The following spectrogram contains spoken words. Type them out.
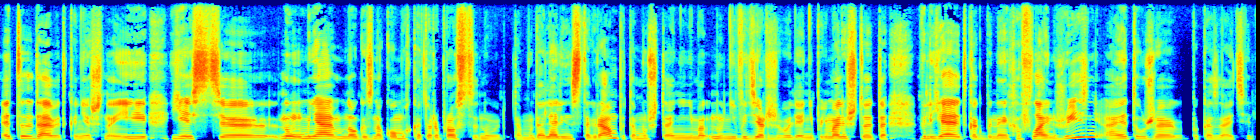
это давит, конечно. И есть, э, ну, у меня много знакомых, которые просто, ну, там, удаляли Инстаграм, потому что они не, ну, не выдерживали, они понимали, что это влияет как бы на их оффлайн жизнь, а это уже показатель.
